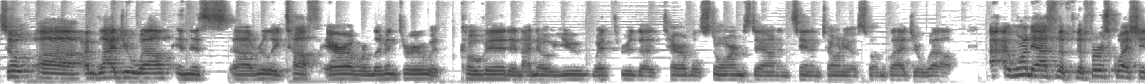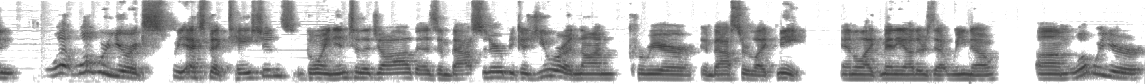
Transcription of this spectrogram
So uh, I'm glad you're well in this uh, really tough era we're living through with COVID, and I know you went through the terrible storms down in San Antonio, so I'm glad you're well. I, I wanted to ask the, the first question what, what were your ex- expectations going into the job as ambassador? Because you were a non career ambassador like me and like many others that we know. Um, what were your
